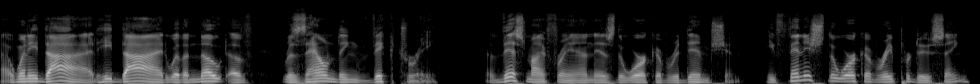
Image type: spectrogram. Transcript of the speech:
Uh, when he died, he died with a note of resounding victory. This, my friend, is the work of redemption. He finished the work of reproducing,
